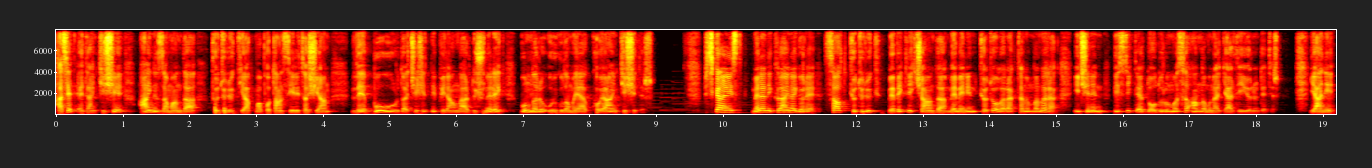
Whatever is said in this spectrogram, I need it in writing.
Haset eden kişi aynı zamanda kötülük yapma potansiyeli taşıyan ve bu uğurda çeşitli planlar düşünerek bunları uygulamaya koyan kişidir. Psikanalist Melanie Klein'e göre salt kötülük bebeklik çağında memenin kötü olarak tanımlanarak içinin pislikle doldurulması anlamına geldiği yönündedir. Yani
